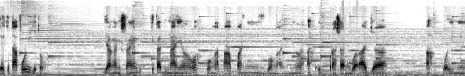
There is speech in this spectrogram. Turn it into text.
ya kita akui gitu. Jangan istilahnya kita denial wah gua nggak apa-apa nih gua nggak inilah. Ah itu perasaan gua aja. Ah gua ini.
